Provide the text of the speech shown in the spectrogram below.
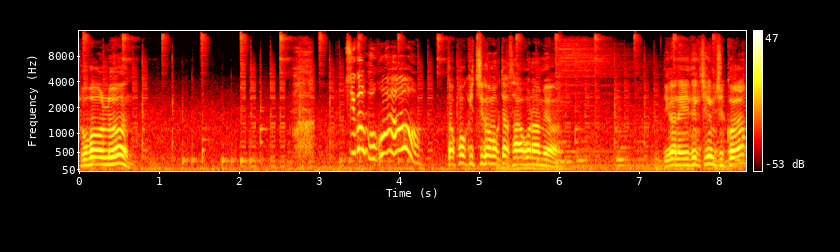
줘봐 얼른. 찍어 먹어요. 떡볶이 찍어 먹다 사고 나면 네가 내 인생 책임질 거야?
